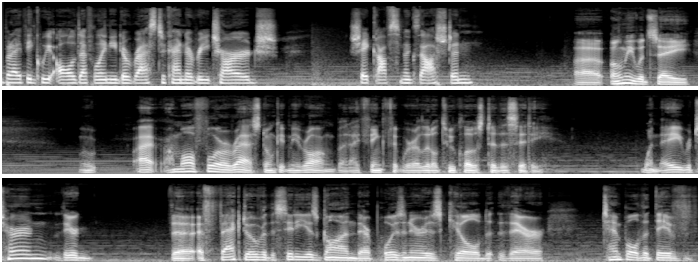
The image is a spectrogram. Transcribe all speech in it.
But I think we all definitely need a rest to kind of recharge, shake off some exhaustion. Uh, Omi would say, I, I'm all for a rest, don't get me wrong, but I think that we're a little too close to the city. When they return, they're The effect over the city is gone. Their poisoner is killed. Their temple that they've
